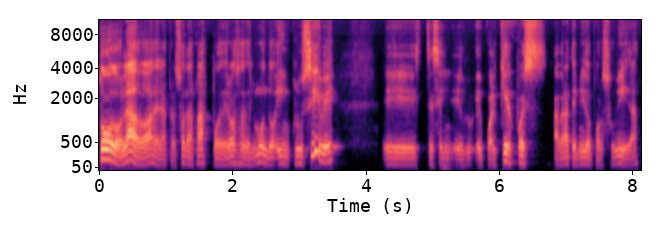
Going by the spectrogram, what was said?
todo lado, ¿ah? de las personas más poderosas del mundo, inclusive este, cualquier juez habrá temido por su vida,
